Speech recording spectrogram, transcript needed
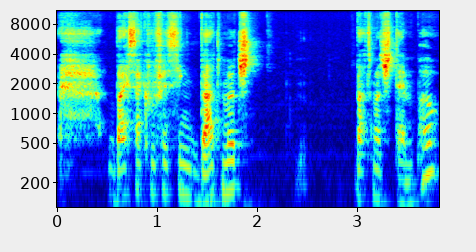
by sacrificing that much that much tempo,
